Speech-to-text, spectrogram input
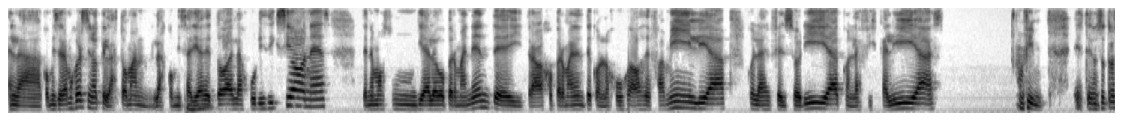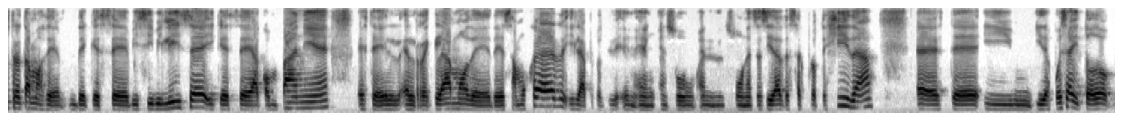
en la comisaría de mujer, sino que las toman las comisarías de todas las jurisdicciones. Tenemos un diálogo permanente y trabajo permanente con los juzgados de familia, con la defensoría, con las fiscalías. en fin, este, nosotros tratamos de, que se visibilice y que se acompañe este, el, reclamo de, esa mujer y la, en, su, en su necesidad de ser protegida. Este, y, después hay todo,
